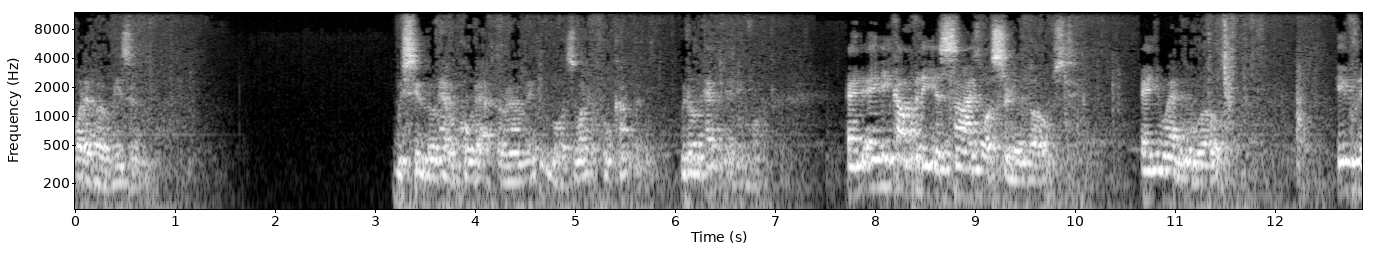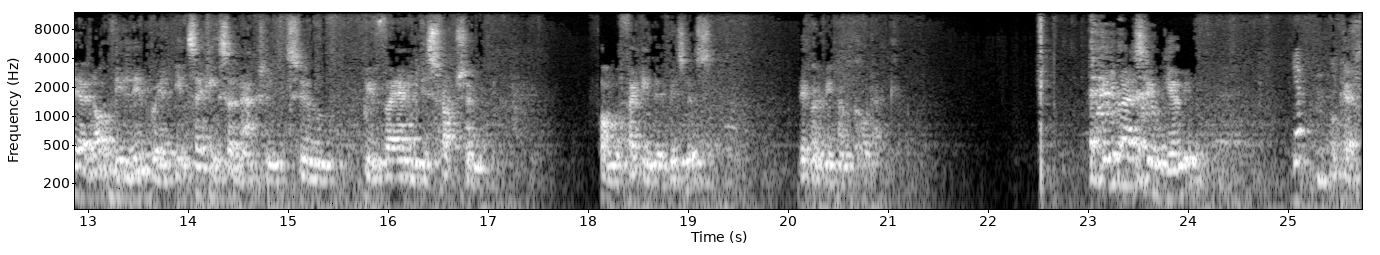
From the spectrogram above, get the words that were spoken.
whatever reason, we still don't have a Kodak around anymore. It's a wonderful company. We don't have it anymore. And any company the size of Australia Post, anywhere in the world, if they are not deliberate in taking certain action to prevent disruption from affecting their business, they're going to become Kodak. Can you guys still hear me? Yep. Okay.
